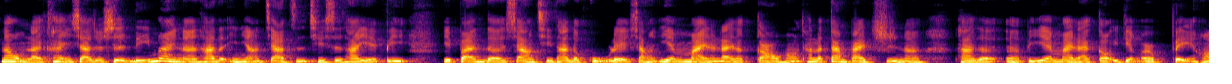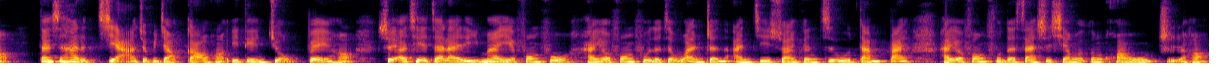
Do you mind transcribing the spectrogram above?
那我们来看一下，就是藜麦呢，它的营养价值其实它也比一般的像其他的谷类，像燕麦来的高哈。它的蛋白质呢，它的呃比燕麦来高一点二倍哈。但是它的钾就比较高哈，一点九倍哈，所以而且再来藜麦也丰富，含有丰富的这完整的氨基酸跟植物蛋白，还有丰富的膳食纤维跟矿物质哈，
